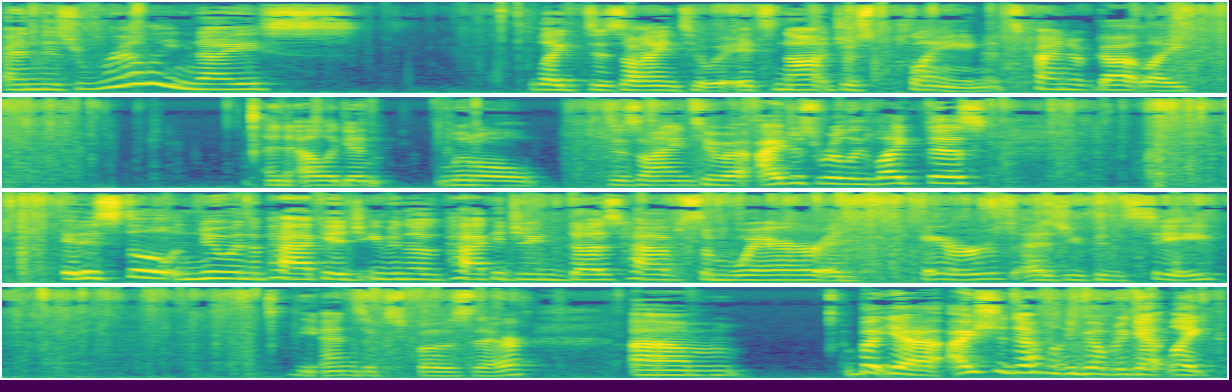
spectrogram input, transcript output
and this really nice like design to it. It's not just plain. It's kind of got like an elegant little design to it. I just really like this. It is still new in the package, even though the packaging does have some wear and tears, as you can see. The ends exposed there. Um, but yeah, I should definitely be able to get like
